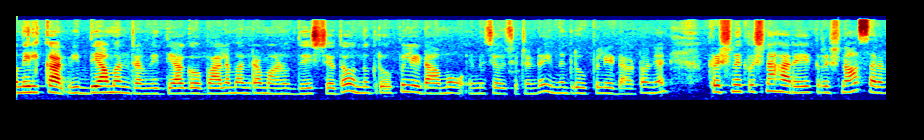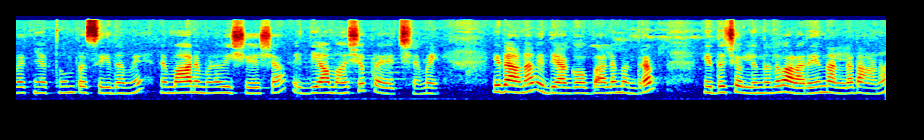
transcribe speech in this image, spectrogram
നിൽക്കാൻ. വിദ്യാമന്ത്രം വിദ്യാഗോപാല മന്ത്രമാണ് ഉദ്ദേശിച്ചത്. ഒന്ന് ഗ്രൂപ്പിൽ ഇടാമോ എന്ന് ചോദിച്ചിട്ടുണ്ട്. ഇന്ന് ഗ്രൂപ്പിൽ ഇടാട്ടോ ഞാൻ. കൃഷ്ണ കൃഷ്ണ ഹരേ കൃഷ്ണ സർവജ്ഞത്വം പ്രസീതമേ. രമാരമണ വിശേഷ വിദ്യാമാശു പ്രയച്ഛമേ. ഇതാണ് വിദ്യാഗോപാല മന്ത്രം. ഇത് ചൊല്ലുന്നത് വളരെ നല്ലതാണ്.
